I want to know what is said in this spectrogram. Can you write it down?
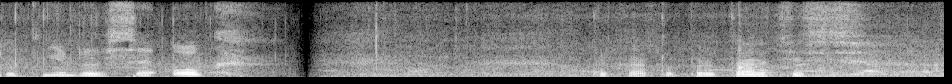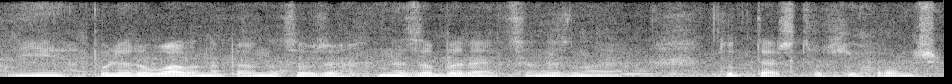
Тут ніби все ок. Така то притертість. І полірували, напевно, це вже не забереться, не знаю. Тут теж трохи хромчик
